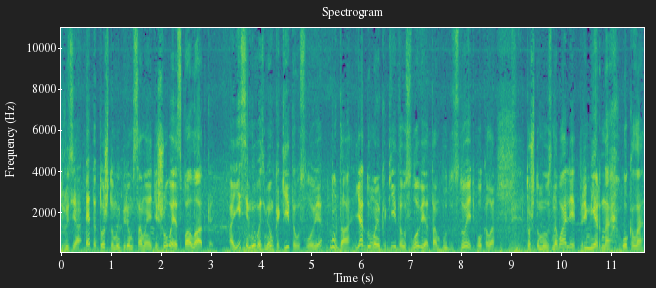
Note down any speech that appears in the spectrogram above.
друзья, это то, что мы берем самое дешевое с палаткой. А если мы возьмем какие-то условия, ну да, я думаю, какие-то условия там будут стоить около, то, что мы узнавали, примерно около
